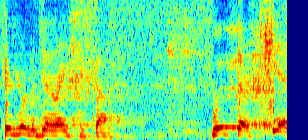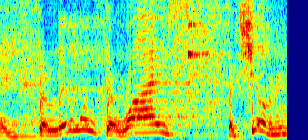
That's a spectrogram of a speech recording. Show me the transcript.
here's where the generations come. With their kids, their little ones, their wives, their children,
